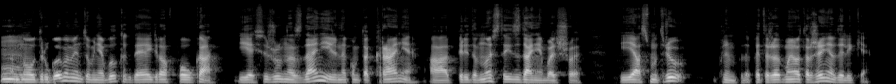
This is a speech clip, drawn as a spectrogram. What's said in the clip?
Mm. Но другой момент у меня был, когда я играл в Паука. И я сижу на здании или на каком-то кране, а передо мной стоит здание большое. И я смотрю, блин, это же мое отражение вдалеке.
